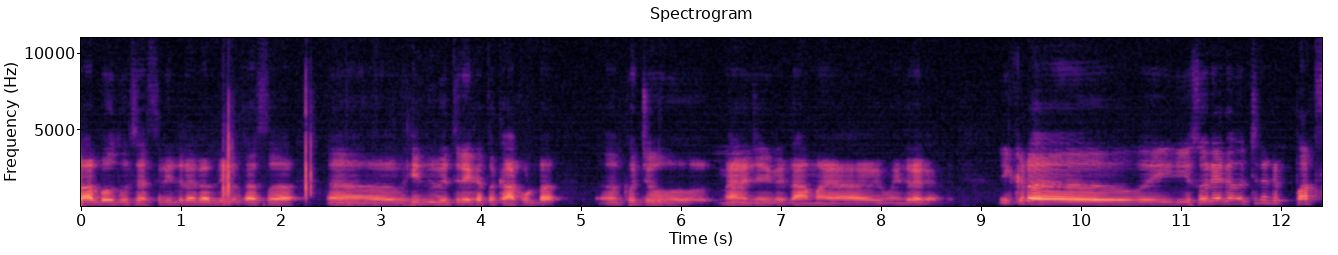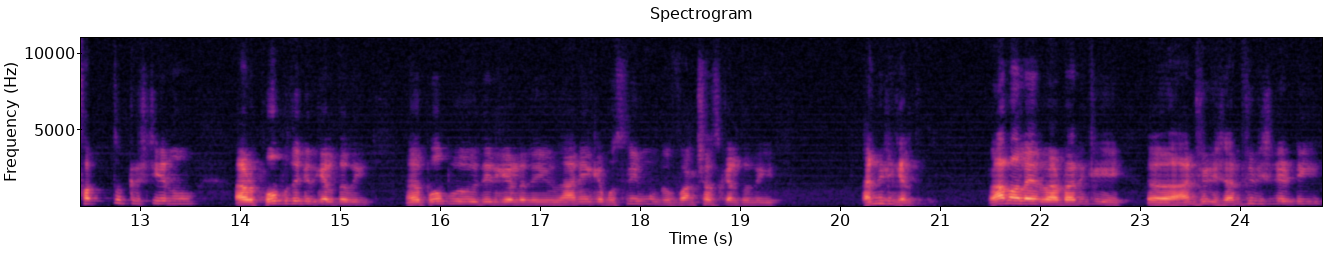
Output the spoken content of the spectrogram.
లాల్ బహదూర్ శాస్త్రి ఇందిరాగాంధీలు కాస్త హిందూ వ్యతిరేకత కాకుండా కొంచెం మేనేజ్ చేయగలిగింది ఆ అమ్మాయి ఇందిరాగాంధీ ఇక్కడ ఈ సూర్యాగాంధీ వచ్చినాక ప- ఫక్త్ క్రిస్టియన్ ఆవిడ పోపు దగ్గరికి వెళ్తుంది. పోపు దగ్గరికి వెళ్తుంది. అనేక ముస్లిం ఫంక్షన్స్కి వెళ్తుంది. అన్నిటికి వెళ్తుంది. రామాలయం రావడానికి అన్ఫినిష్ అన్ఫినిష్డ్ ఏంటి?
